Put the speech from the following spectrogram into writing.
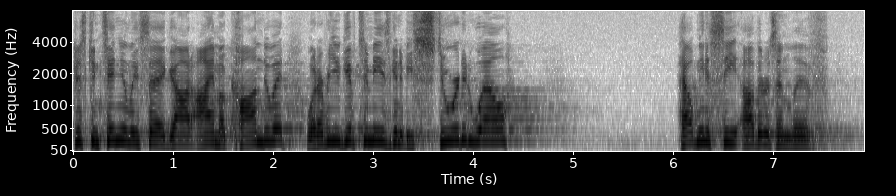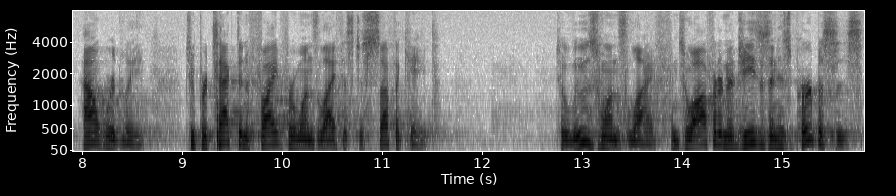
just continually say, God, I am a conduit. Whatever you give to me is going to be stewarded well. Help me to see others and live outwardly. To protect and fight for one's life is to suffocate. To lose one's life and to offer it unto Jesus and his purposes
